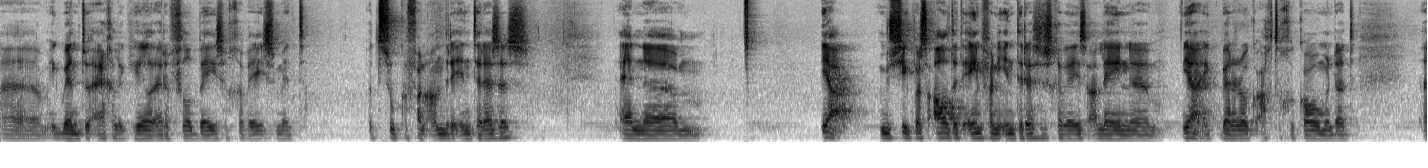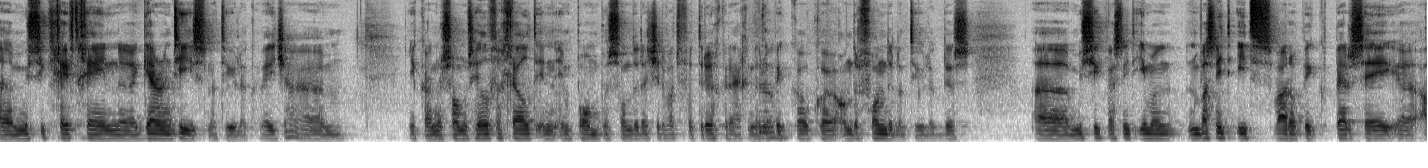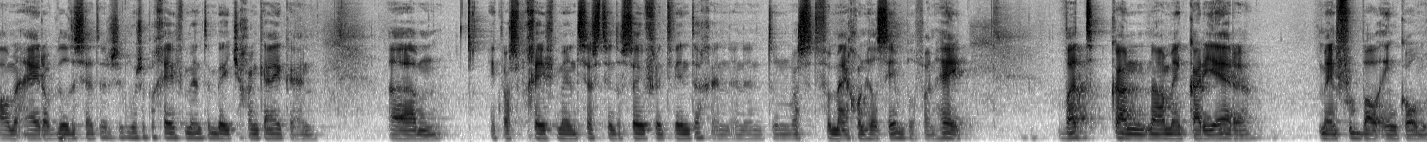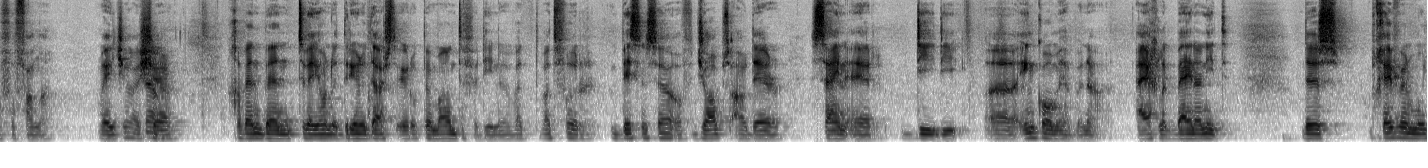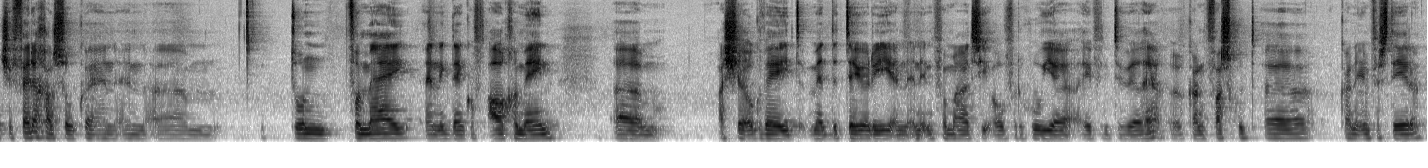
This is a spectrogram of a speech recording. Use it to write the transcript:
um, ik ben toen eigenlijk heel erg veel bezig geweest met het zoeken van andere interesses. En ehm, ja, muziek was altijd een van die interesses geweest. Alleen, uh, ja, ik ben er ook achter gekomen dat uh, muziek geeft geen uh, guarantees natuurlijk, weet je. Je kan er soms heel veel geld in, in pompen zonder dat je er wat voor terugkrijgt. En dat heb ik ook ondervonden natuurlijk. Dus muziek was niet, iemand, was niet iets waarop ik per se al mijn eieren op wilde zetten. Dus ik moest op een gegeven moment een beetje gaan kijken. En um, ik was op een gegeven moment 26, 27 en, en, en, toen was het voor mij gewoon heel simpel van... hey, wat kan na mijn carrière mijn voetbalinkomen vervangen? Weet je, als je gewend bent 200, 300.000 euro per maand te verdienen... Wat, wat voor businessen of jobs out there zijn er die die uh, inkomen hebben? Nou, eigenlijk bijna niet. Dus op een gegeven moment moet je verder gaan zoeken. En, en um, toen voor mij, en ik denk over het algemeen Um, als je ook weet met de theorie en, en, informatie over hoe je eventueel hè, kan vastgoed uh, kan investeren,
